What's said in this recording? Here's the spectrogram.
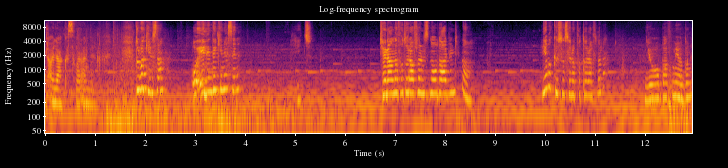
Ne alakası var anne? Dur bakayım sen. O elindeki ne senin? Hiç. Kenan'la fotoğraflarınızın olduğu albüm değil mi o? Niye bakıyorsun sen o fotoğraflara? Yo bakmıyordum.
